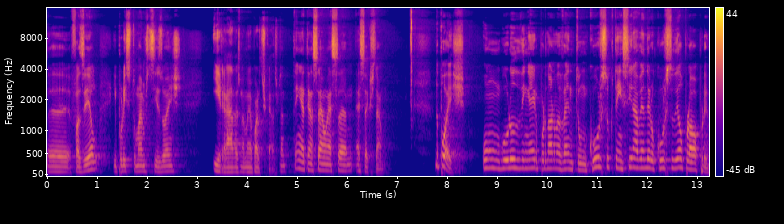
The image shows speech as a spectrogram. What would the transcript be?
uh, fazê-lo e por isso tomamos decisões erradas na maior parte dos casos. Portanto, tenha atenção a essa, essa questão. Depois, um guru de dinheiro, por norma, vende um curso que te ensina a vender o curso dele próprio.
